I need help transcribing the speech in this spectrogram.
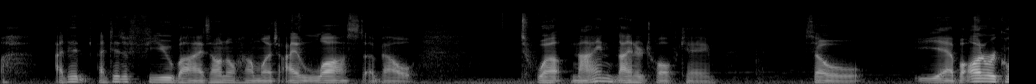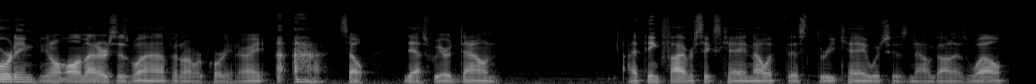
I did I did a few buys. I don't know how much. I lost about 12 9 9 or 12k so, yeah, but on recording, you know, all that matters is what happened on recording, right? so, yes, we are down, I think 5 or 6K. Now with this 3K, which is now gone as well,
